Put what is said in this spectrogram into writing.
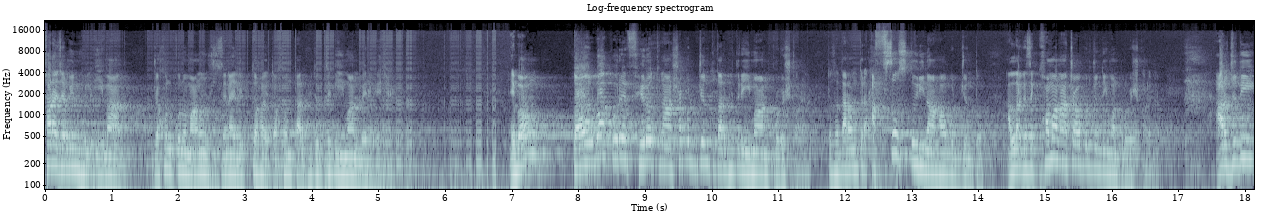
খারাজা মিনহুল ইমান যখন কোনো মানুষ জেনায় লিপ্ত হয়, তখন তার ভিতর থেকে ইমান বের হয়ে যায়। এবং তওবা করে ফেরত না আসা পর্যন্ত তার ভিতরে ইমান প্রবেশ করে তথা তার অন্তরে আফসোস তৈরি না হওয়া পর্যন্ত, আল্লাহর কাছে ক্ষমা না চাওয়া পর্যন্ত ইমান প্রবেশ করে না। আর যদি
